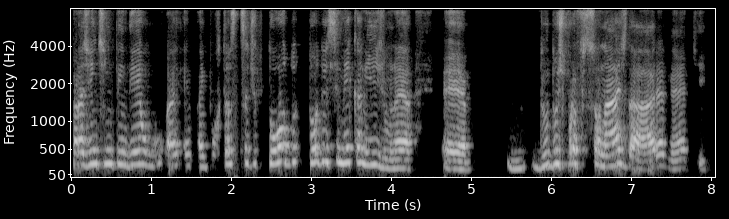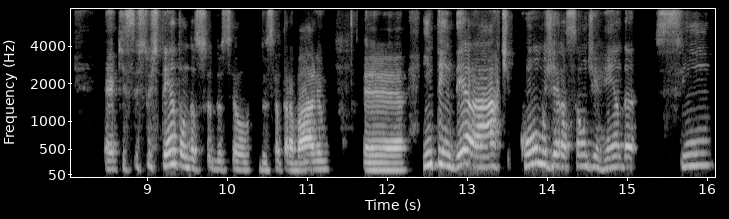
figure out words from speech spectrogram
para a gente entender a, importância de todo todo esse mecanismo, né? É, do, dos profissionais da área, né? Que é, que se sustentam do, do, seu, do seu trabalho, é, entender a arte como geração de renda, sim,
